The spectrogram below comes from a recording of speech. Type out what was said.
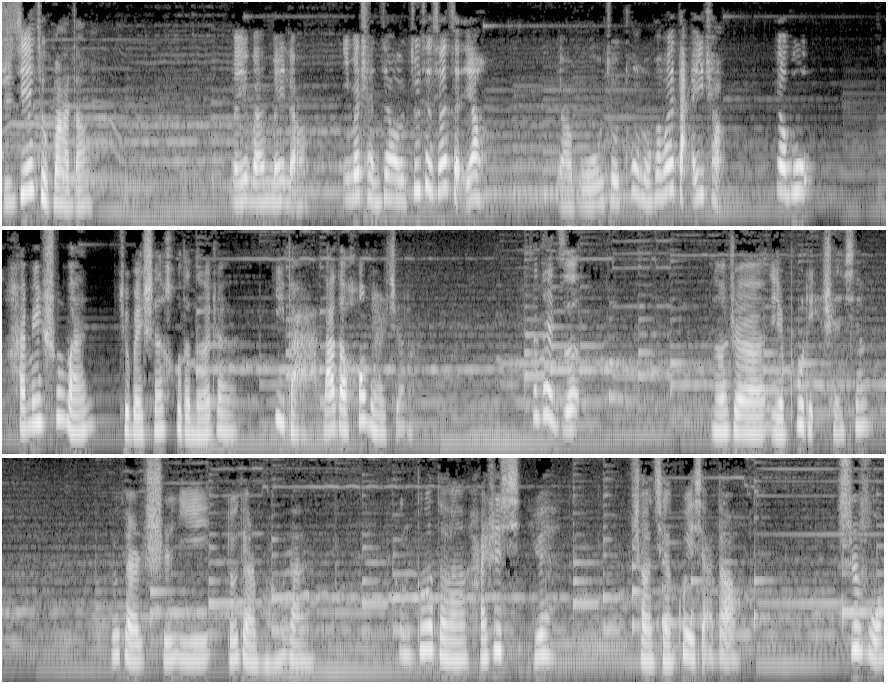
直接就骂道：“没完没了！你们阐教究竟想怎样？要不就痛痛快快打一场，要不……”还没说完，就被身后的哪吒一把拉到后面去了。三太子。哪吒也不理沉香，有点迟疑，有点茫然，更多的还是喜悦，上前跪下道：“师傅。”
